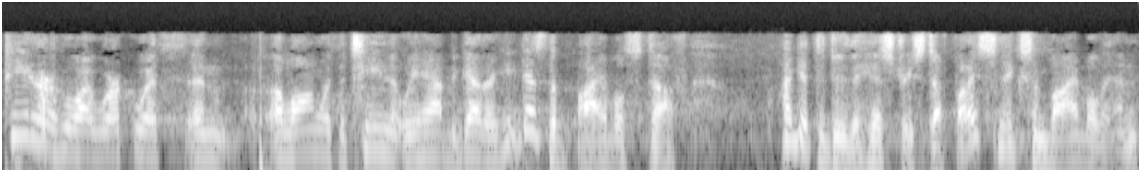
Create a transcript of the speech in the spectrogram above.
Peter, who I work with, and along with the team that we have together, he does the Bible stuff. I get to do the history stuff, but I sneak some Bible in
